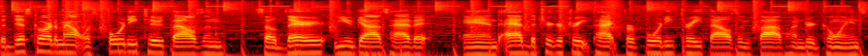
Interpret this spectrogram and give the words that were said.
the discard amount was 42,000. So there you guys have it. And add the trick or treat pack for 43,500 coins.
